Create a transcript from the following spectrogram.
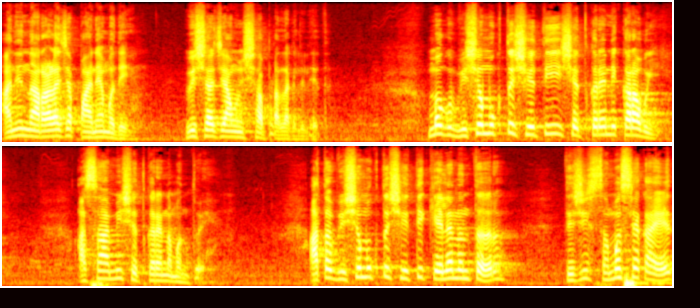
आणि नारळाच्या पाण्यामध्ये विषाचे अंश सापडा लागलेले आहेत. मग विषमुक्त शेती शेतकऱ्यांनी करावी असं आम्ही शेतकऱ्यांना म्हणतोय. आता विषमुक्त शेती केल्यानंतर त्याची समस्या काय आहेत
